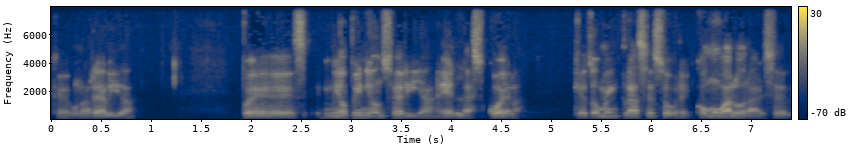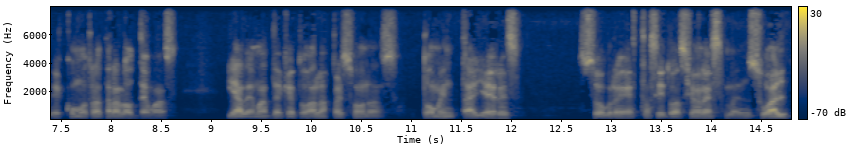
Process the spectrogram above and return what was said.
que es una realidad, pues mi opinión sería en la escuela, que tomen clases sobre cómo valorarse, de cómo tratar a los demás y además de que todas las personas tomen talleres sobre estas situaciones mensualmente.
